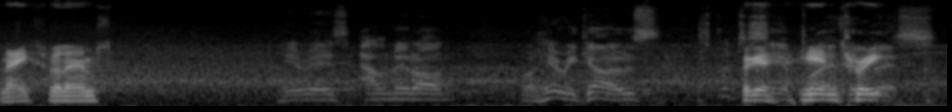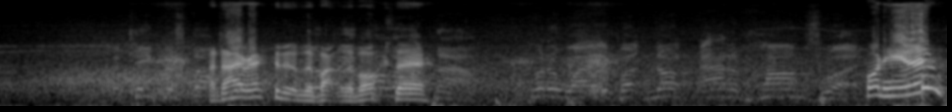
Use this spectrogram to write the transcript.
Nice, Williams. Here is Almiron. Well, here he goes. It's good Okay, to see a he player in three. this. The keeper stops I directed it at the back of the box there. Put away, but not out of harm's way. What, Hayden?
